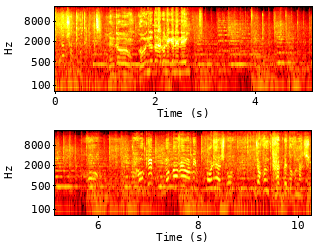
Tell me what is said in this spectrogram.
একদম সত্যি কথা বলছি। কিন্তু গোবিন্দ তো এখন এখানে নেই। নো প্রবলেম আমি পরে আসব। যখন থাকবে তখন আসব।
